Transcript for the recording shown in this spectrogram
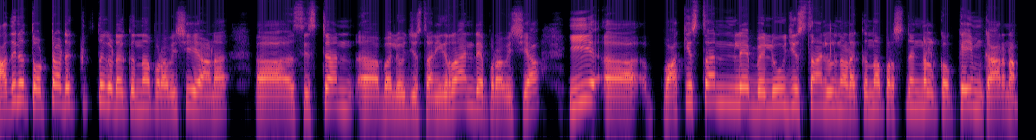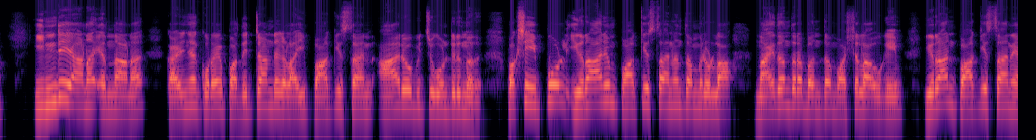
അതിന് തൊട്ടടുത്ത് കിടക്കുന്ന പ്രവിശ്യയാണ് ആ, ആ, ബലൂചിസ്ഥാൻ ഇറാന്റെ പ്രവിശ്യ. ഈ പാകിസ്ഥാനിലെ ബലൂചിസ്ഥാനിൽ നടക്കുന്ന പ്രശ്നങ്ങൾക്കൊക്കെയും കാരണം ഇന്ത്യയാണ് എന്നാണ് കഴിഞ്ഞ കുറേ പതിറ്റാണ്ടുകളായി പാകിസ്ഥാൻ ആരോപിച്ചു കൊണ്ടിരുന്നത് പക്ഷേ ഇപ്പോൾ ഇറാനും പാകിസ്ഥാനും തമ്മിലുള്ള നയതന്ത്ര ബന്ധം വഷളാവുകയും ഇറാൻ പാകിസ്ഥാനെ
